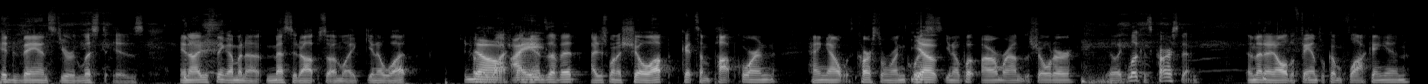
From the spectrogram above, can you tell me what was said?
advanced your list is, and I just think I'm gonna mess it up. So I'm like, you know what? Try No, wash my I- hands of it. I just want to show up, get some popcorn, hang out with Karsten Runquist. Yep. You know, put my arm around the shoulder. You're like, look, it's Karsten, and then all the fans will come flocking in.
